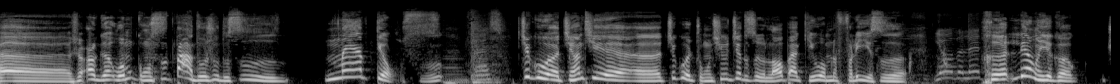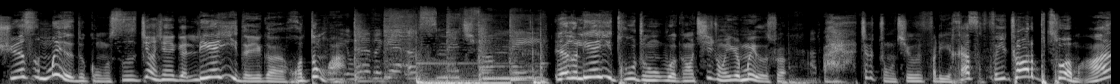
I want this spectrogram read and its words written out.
呃，说二哥，我们公司大多数都是男屌丝。结果今天呃，结果中秋节的时候，老板给我们的福利是.和另一个全是妹子的公司进行一个联谊的一个活动啊。然后联谊途中，我跟其中一个妹子说：“哎呀，这个中秋福利还是非常的不错嘛啊。”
